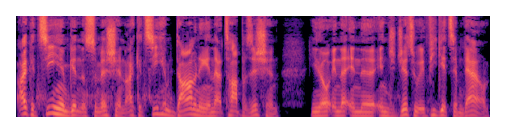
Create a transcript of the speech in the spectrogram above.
I could see him getting the submission. I could see him dominating that top position. You know, in the in the in jiu-jitsu if he gets him down.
